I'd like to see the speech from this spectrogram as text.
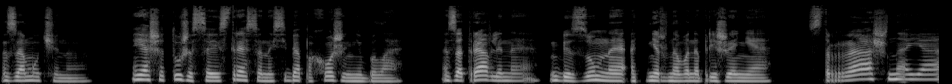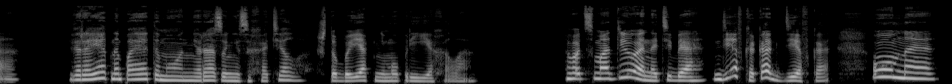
замученную. Яша от ужаса и стресса на себя похожа не была. Затравленная, безумная от нервного напряжения. Страшная. Вероятно, поэтому он ни разу не захотел, чтобы я к нему приехала. «Вот смотрю я на тебя, девка как девка. Умная.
